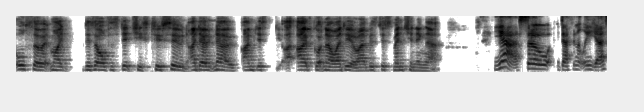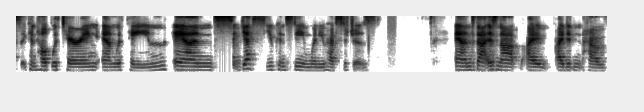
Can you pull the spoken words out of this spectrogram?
also it might dissolve the stitches too soon. I don't know. I'm just i've got no idea. I was just mentioning that. Yeah, so definitely, yes, it can help with tearing and with pain. And yes, you can steam when you have stitches and that is not i i didn't have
